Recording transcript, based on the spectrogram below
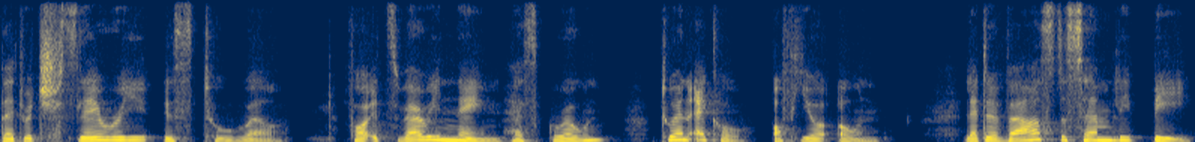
that which slavery is too well, for its very name has grown to an echo of your own. Let a vast assembly be,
